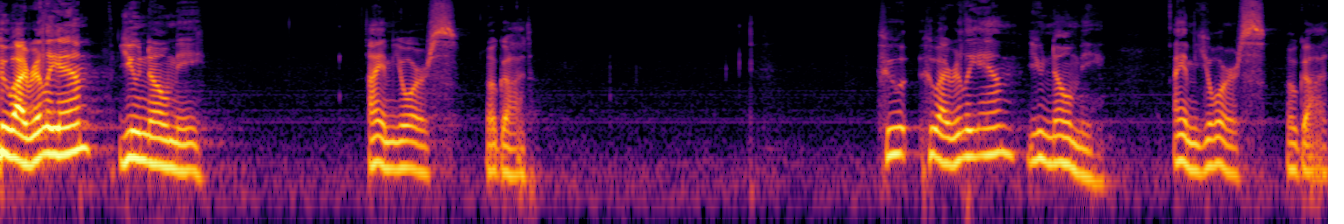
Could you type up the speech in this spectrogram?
who I really am, you know me. I am yours, O oh God. Who, who I really am, you know me. I am yours, O oh God.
